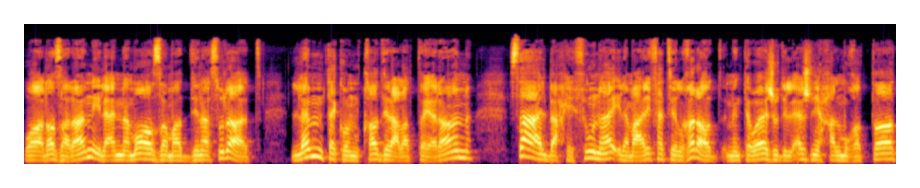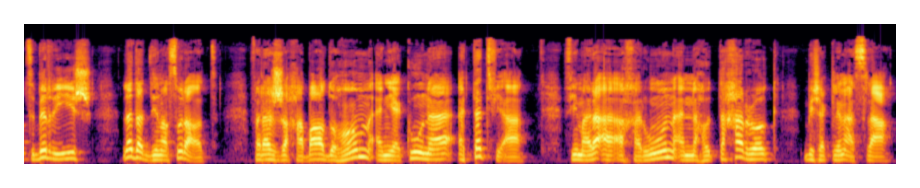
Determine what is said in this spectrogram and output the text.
ونظرا إلى أن معظم الديناصورات لم تكن قادرة على الطيران سعى الباحثون إلى معرفة الغرض من تواجد الأجنحة المغطاة بالريش لدى الديناصورات فرجح بعضهم أن يكون التدفئة فيما رأى آخرون أنه التحرك بشكل أسرع.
